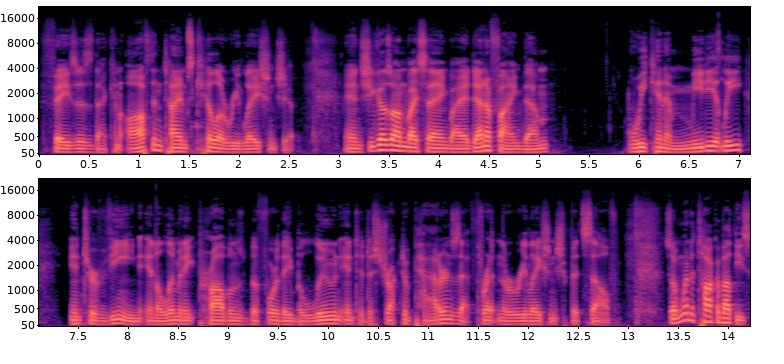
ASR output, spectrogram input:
phases that can oftentimes kill a relationship. And she goes on by saying, by identifying them, we can immediately intervene and eliminate problems before they balloon into destructive patterns that threaten the relationship itself. So, I'm going to talk about these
